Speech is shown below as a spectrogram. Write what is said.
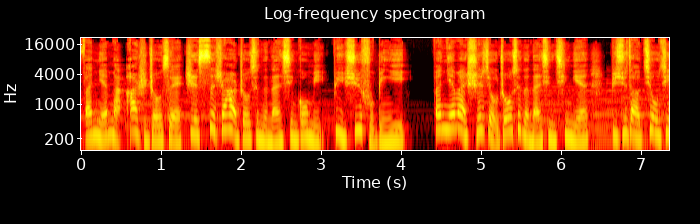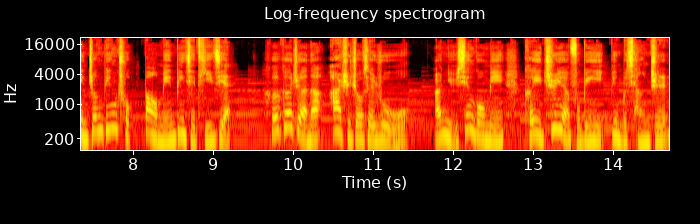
凡年满二十周岁至四十二周岁的男性公民必须服兵役；凡年满十九周岁的男性青年必须到就近征兵处报名并且体检，合格者呢二十周岁入伍。而女性公民可以自愿服兵役，并不强制。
